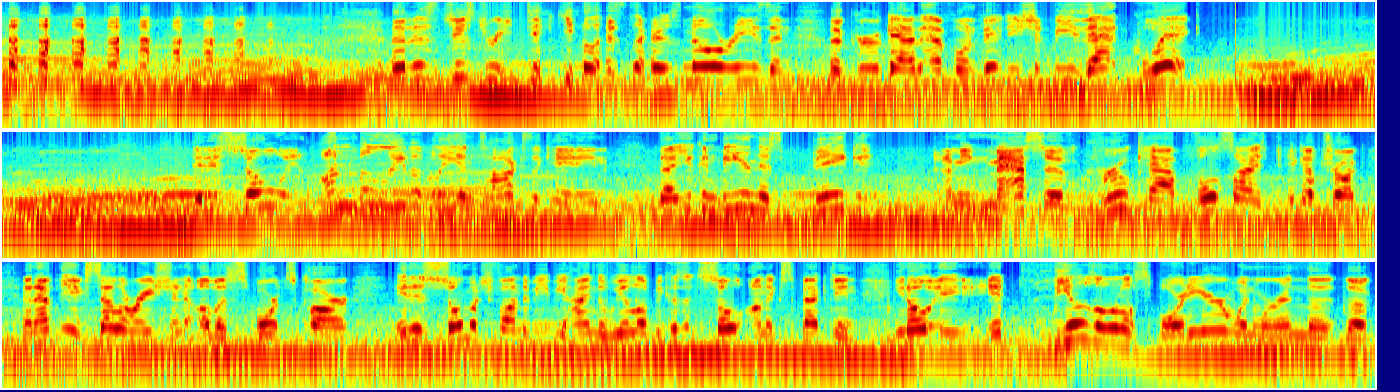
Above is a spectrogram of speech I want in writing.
that is just ridiculous. There is no reason a crew cab F-150 should be that quick. It is so unbelievably intoxicating that you can be in this big, I mean, massive crew cab full-size pickup truck and have the acceleration of a sports car. It is so much fun to be behind the wheel of because it's so unexpected. You know, it, it feels a little sportier when we're in the, the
